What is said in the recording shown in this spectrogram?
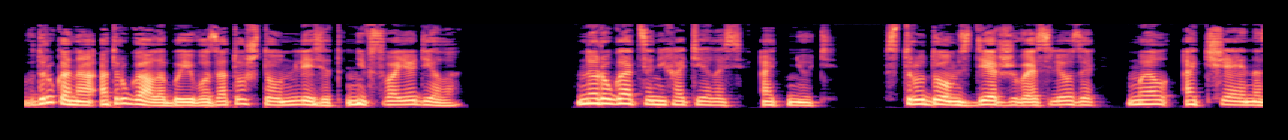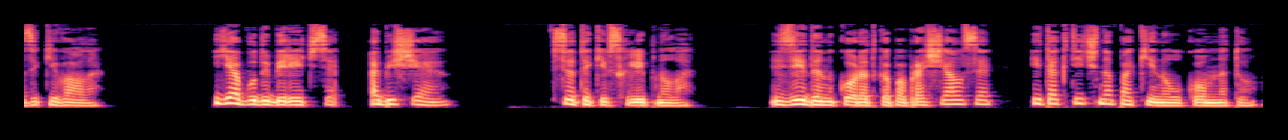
Вдруг она отругала бы его за то, что он лезет не в свое дело. Но ругаться не хотелось отнюдь. С трудом сдерживая слезы, Мел отчаянно закивала. «Я буду беречься, обещаю». все таки всхлипнула. Зиден коротко попрощался и тактично покинул комнату.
